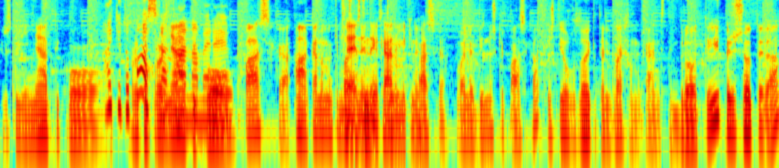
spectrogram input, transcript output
Χριστουγεννιάτικο. Α, και το Πάσχα Πρωτοχρονιάτικο, κάναμε, ρε. Πάσχα. Α, κάναμε και Ναι, Πάσχα. ναι, στη ναι, δεύτερη, κάνουμε και ναι. Πάσχα. Βαλεντίνος και Πάσχα. 28 και τα λοιπά είχαμε κάνει στην πρώτη, περισσότερα.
